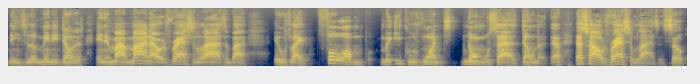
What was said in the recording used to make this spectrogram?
These little mini donuts. And in my mind, I was rationalizing by it was like four of them equals one normal sized donut. That- that's how I was rationalizing. So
